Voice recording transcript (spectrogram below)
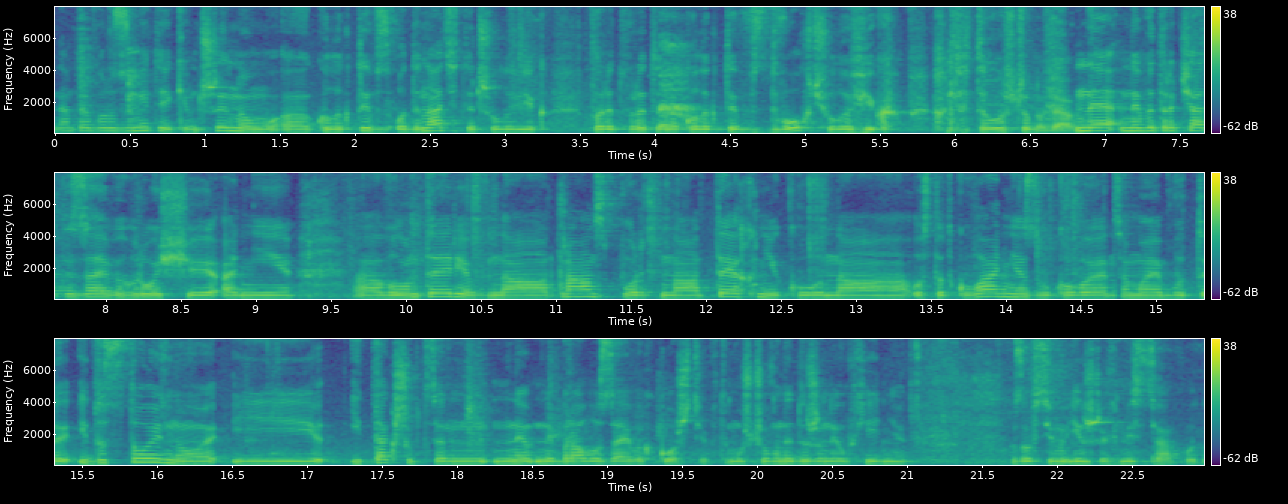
Нам треба розуміти, яким чином е, колектив з 11 чоловік перетворити на колектив з двох чоловік для того, щоб Ну, да. не, не витрачати зайві гроші ані е, волонтерів на транспорт, на техніку, на остаткування звукове. Це має бути і достойно, і, і так, щоб це не, не брало зайвих коштів, тому що вони дуже необхідні. Зовсім в інших місцях. От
